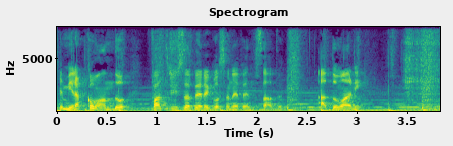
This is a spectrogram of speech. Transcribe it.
e mi raccomando fateci sapere cosa ne pensate. A domani!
